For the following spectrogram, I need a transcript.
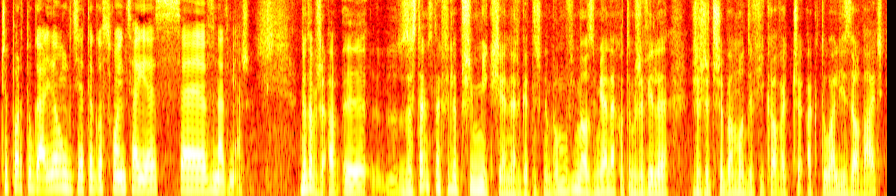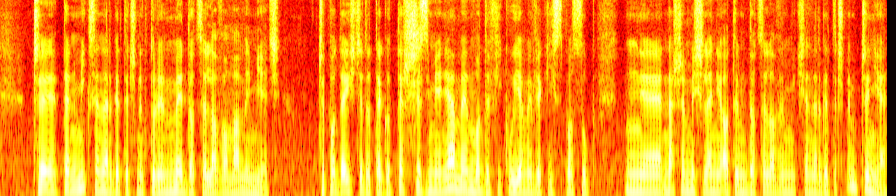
czy Portugalią, gdzie tego słońca jest w nadmiarze. No dobrze, a y, zostając na chwilę przy miksie energetycznym, bo mówimy o zmianach, o tym, że wiele rzeczy trzeba modyfikować czy aktualizować. Czy ten miks energetyczny, który my docelowo mamy mieć, czy podejście do tego też się zmienia? My modyfikujemy w jakiś sposób mm, nasze myślenie o tym docelowym miksie energetycznym, czy nie?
